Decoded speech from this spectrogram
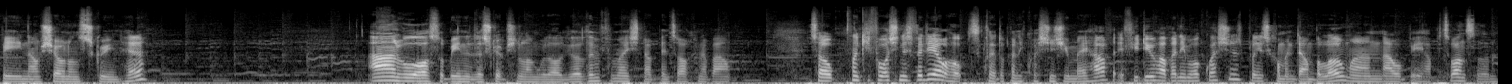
be now shown on screen here and will also be in the description along with all the other information I've been talking about. So, thank you for watching this video, I hope this cleared up any questions you may have. If you do have any more questions, please comment down below and I will be happy to answer them.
